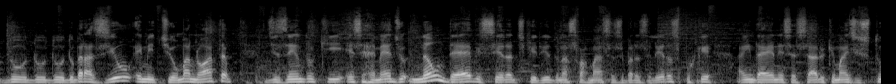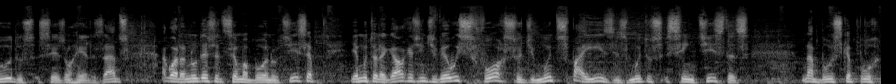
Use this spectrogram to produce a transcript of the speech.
do, do, do, Brasil emitiu uma nota dizendo que esse remédio não deve ser adquirido nas farmácias brasileiras porque ainda é necessário que mais estudos sejam realizados. Agora, não deixa de ser uma boa notícia e é muito legal que a gente vê o esforço de muitos países, muitos cientistas na busca por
